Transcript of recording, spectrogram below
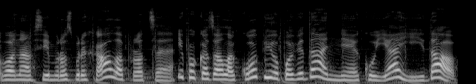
Вона всім розбрехала про це і показала копію оповідання, яку я їй дав.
